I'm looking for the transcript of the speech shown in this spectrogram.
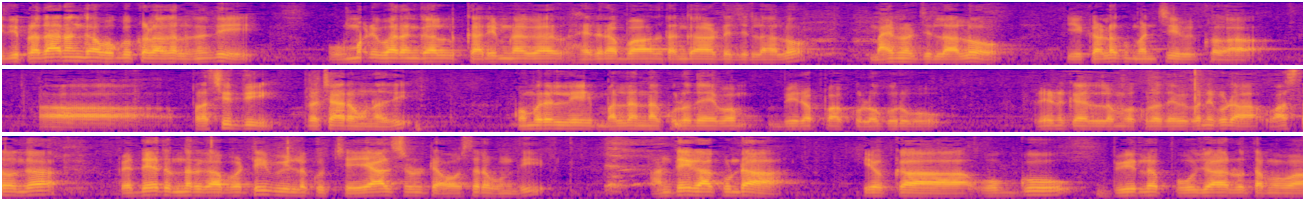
ఇది ప్రధానంగా ఒగ్గు కళాకారులు అనేది ఉమ్మడి వరంగల్ కరీంనగర్ హైదరాబాద్ రంగారెడ్డి జిల్లాలో మహమూద్ జిల్లాలో ఈ కళకు మంచి ఒక, ప్రసిద్ధి ప్రచారం ఉన్నది. కొమరెల్లి మల్లన్న కులదైవం బీరప్ప కులగురువు రేణుకెల్లమ్మ కులదైవం ఇవన్నీ కూడా వాస్తవంగా పెద్ద ఎత్తున ఉన్నారు కాబట్టి వీళ్ళకు చేయాల్సినటువంటి అవసరం ఉంది. అంతేకాకుండా ఈ యొక్క ఒగ్గు బీర్ల పూజారులు తమ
